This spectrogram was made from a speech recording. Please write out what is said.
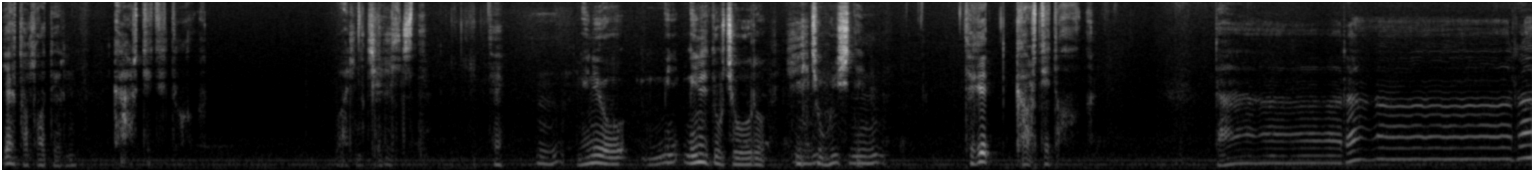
яг толгой дээр нь карт идэх байхгүй. Волончерлж тээ. Миний миний дүү чи өөрөө хилчин хүн шүү дээ. Тэгээд карт идэх байхгүй. Дара ра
